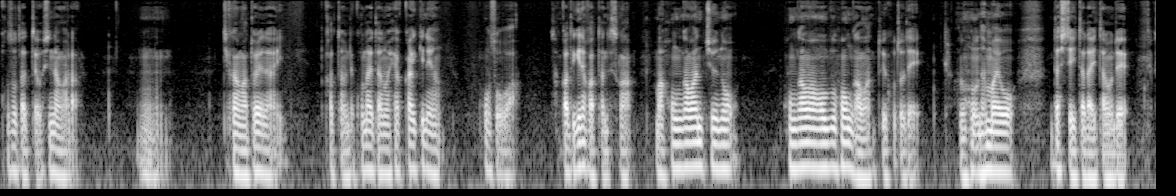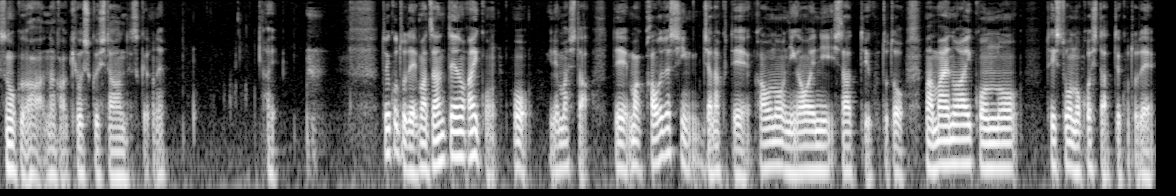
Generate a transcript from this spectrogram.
子育てをしながら、うん、時間が取れないかったのでこの間の100回記念放送は参加できなかったんですが、まあ、本川中の本川オブ本川ということでお名前を出していただいたのですごくあなんか恐縮したんですけどね。はい。ということで、まあ、暫定のアイコンを入れました。で、まあ、顔写真じゃなくて顔の似顔絵にしたっていうことと、まあ、前のアイコンのテイストを残したっていうことで、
